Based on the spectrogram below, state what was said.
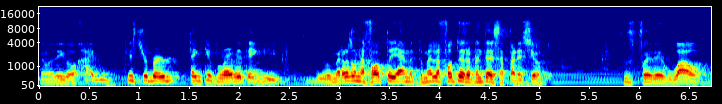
yo digo, hi, Mr. Byrne, thank you for everything. Y me rozo una foto, ya me tomé la foto y de repente desapareció. Entonces fue de wow.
